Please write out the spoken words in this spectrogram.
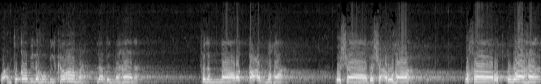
وأن تقابله بالكرامة لا بالمهانة. فلما رق عظمها وشاب شعرها وخارت قواها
